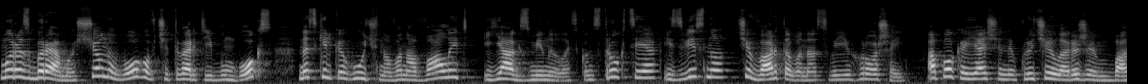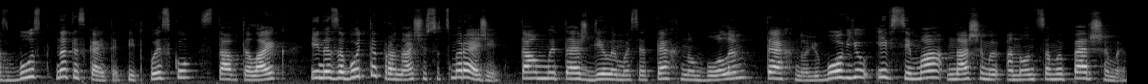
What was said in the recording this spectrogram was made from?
Ми розберемо, що нового в четвертій бумбокс, наскільки гучно вона валить, як змінилась конструкція, і, звісно, чи варта вона своїх грошей. А поки я ще не включила режим Bass Boost, натискайте підписку, ставте лайк. І не забудьте про наші соцмережі. Там ми теж ділимося техноболем, технолюбов'ю і всіма нашими анонсами першими.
